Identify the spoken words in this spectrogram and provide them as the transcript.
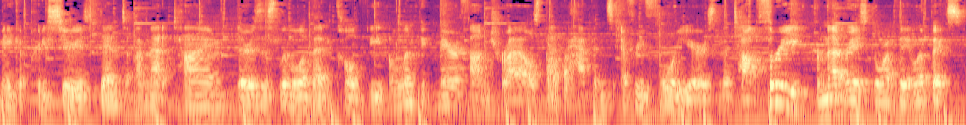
make a pretty serious dent on that time. There is this little event called the Olympic Marathon Trials that happens every four years, and the top three from that race go on to the Olympics.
